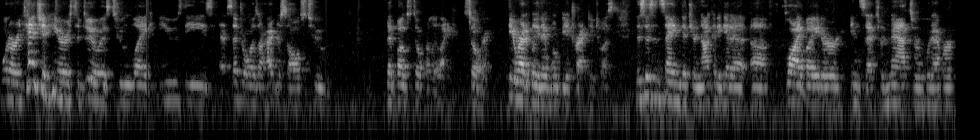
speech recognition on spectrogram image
what our intention here is to do is to like use these essential oils or hydrosols to that bugs don't really like. So Right. Theoretically, they won't be attracted to us. This isn't saying that you're not going to get a, a fly bite or insects or gnats or whatever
